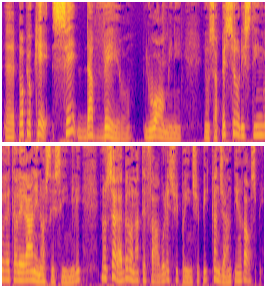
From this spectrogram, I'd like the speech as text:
eh, proprio che se davvero gli uomini non sapessero distinguere tra le rane i nostri simili, non sarebbero nate favole sui principi cangianti in rospi.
